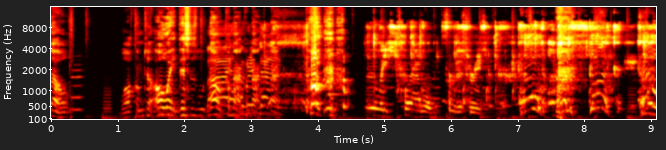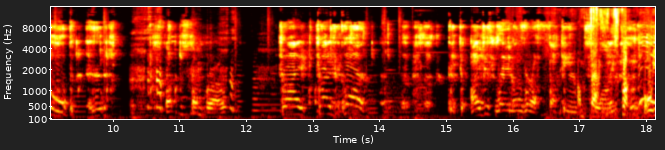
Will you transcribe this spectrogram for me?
So, welcome to. Oh, wait, this is. No, come back, come back, come back. Literally traveled for this reason. Help! I'm stuck! Help! Stuck, stuck, bro. Drive, drive the car. I just ran over a fucking. I'm fast as fuck, boy.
